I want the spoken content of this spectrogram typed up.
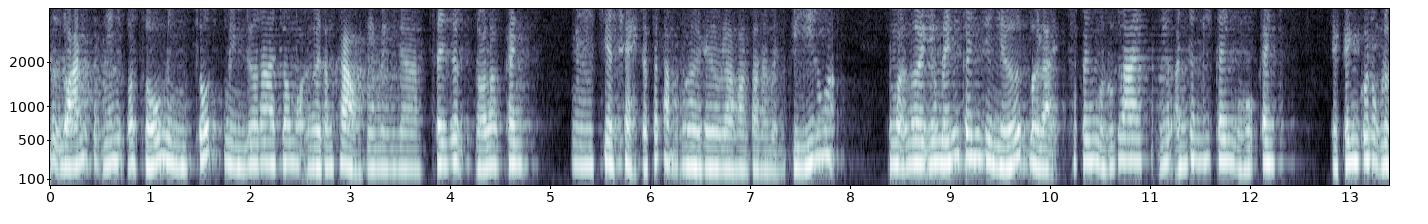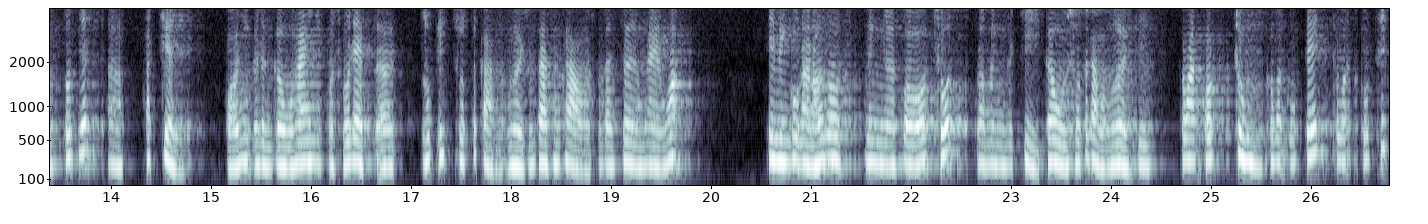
dự đoán cũng như những con số mình chốt mình đưa ra cho mọi người tham khảo thì mình uh, xây dựng đó là kênh uh, chia sẻ cho tất cả mọi người đều là hoàn toàn là miễn phí đúng không ạ? Thì mọi người yêu mến kênh thì nhớ ở lại cho kênh một nút like cũng như ấn đăng ký kênh ủng hộ kênh để kênh có động lực tốt nhất uh, phát triển có những cái đường cầu hay những con số đẹp uh, giúp ích cho tất cả mọi người chúng ta tham khảo và chúng ta chơi hôm nay đúng không ạ? Thì mình cũng đã nói rồi mình uh, có chốt và mình chỉ cầu cho tất cả mọi người thì các bạn có trùng các bạn có kết các bạn có thích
